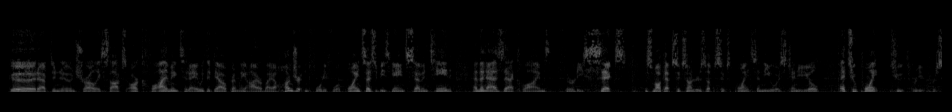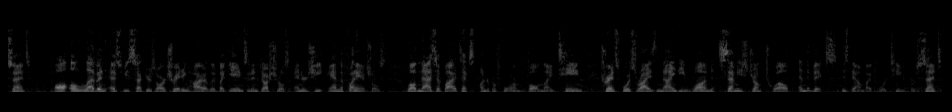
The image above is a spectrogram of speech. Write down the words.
Good afternoon, Charlie. Stocks are climbing today with the Dow currently higher by 144 points. S&P's gained 17 and the Nasdaq climbs 36. The small cap 600 is up 6 points and the US 10 yield at 2.23%. All 11 S&P sectors are trading higher, led by gains in industrials, energy, and the financials, while Nasdaq Biotech's underperform, fall 19, transports rise 91, semis jump 12, and the VIX is down by 14%.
